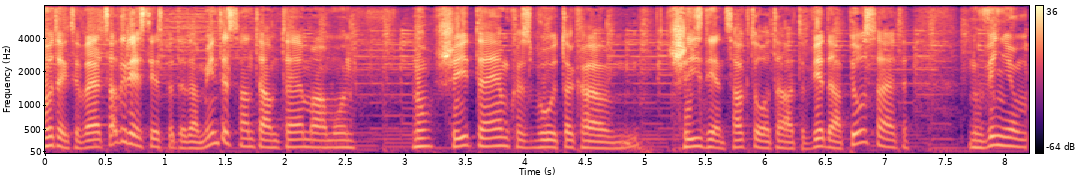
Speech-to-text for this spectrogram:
noteikti vērts atgriezties pie tādām interesantām tēmām. Un, nu, šī tēma, kas būtu kā šīs dienas aktualitāte, viedā pilsēta, nu, viņam,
